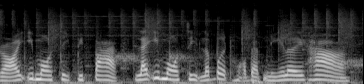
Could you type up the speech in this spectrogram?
100อีโมจิปิดปาก และอีโมจิระเบิดหัวแบบนี้เลยค่ะ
